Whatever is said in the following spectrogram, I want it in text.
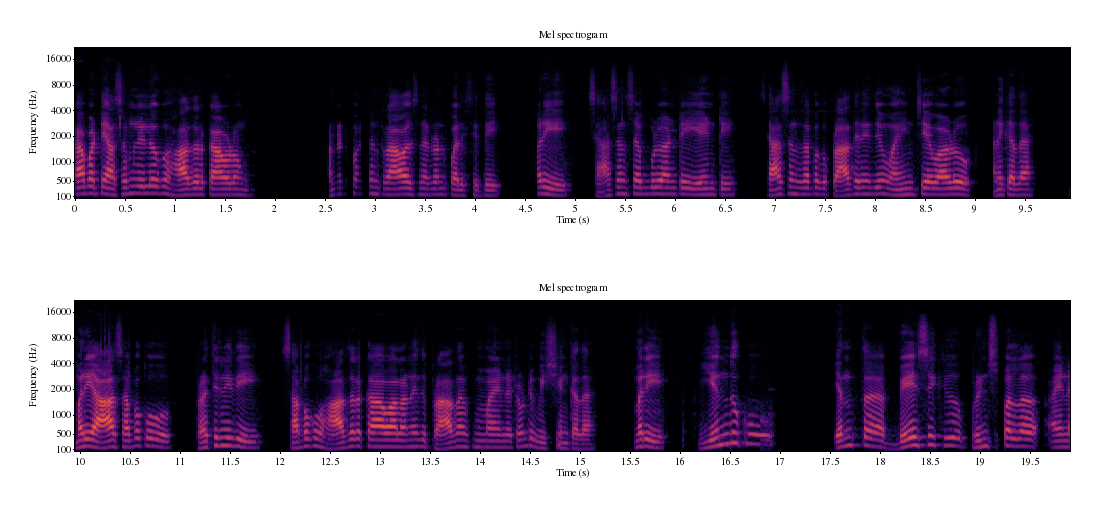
కాబట్టి అసెంబ్లీలోకి హాజరు కావడం హండ్రెడ్ పర్సెంట్ రావాల్సినటువంటి పరిస్థితి. మరి శాసనసభ్యుడు అంటే ఏంటి? శాసనసభకు ప్రాతినిధ్యం వహించేవాడు అని కదా. మరి ఆ సభకు ప్రతినిధి సభకు హాజరు కావాలనేది ప్రాథమికమైనటువంటి విషయం కదా. మరి ఎందుకు ఎంత బేసిక్ ప్రిన్సిపల్ అయిన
